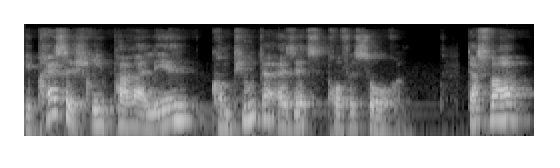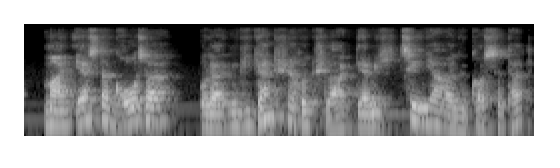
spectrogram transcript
Die Presse schrieb parallel, Computer ersetzt Professoren. Das war mein erster großer oder ein gigantischer Rückschlag, der mich zehn Jahre gekostet hat,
